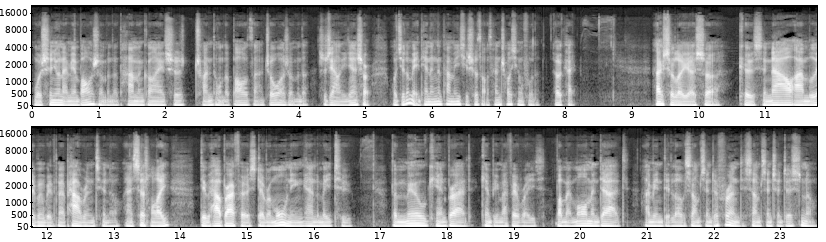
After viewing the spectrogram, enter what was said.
我吃牛奶面包什么的，他们更爱吃传统的包子、啊、粥啊什么的，是这样的一件事儿。我觉得每天能跟他们一起吃早餐，超幸福的。OK。Actually, yes, because now I'm living with my parents, you know, and certainly. They will have breakfast every morning and me too. The milk and bread can be my favorite, but my mom and dad, I mean, they love something different, something traditional,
